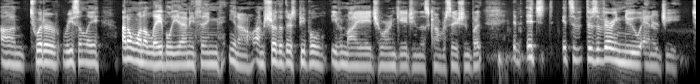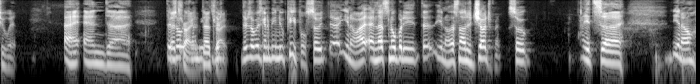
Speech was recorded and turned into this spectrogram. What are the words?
on Twitter recently, I don't want to label you anything. You know, I'm sure that there's people even my age who are engaging in this conversation, but it, it's it's a, there's a very new energy to it, uh, and uh, there's That's right, be- that's there's- right. There's always going to be new people, so uh, you know, I, and that's nobody. th- You know, that's not a judgment. So it's uh, you know,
